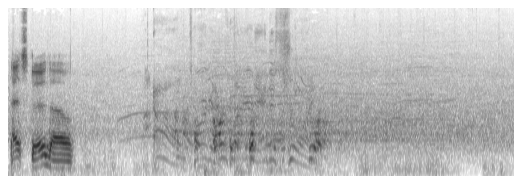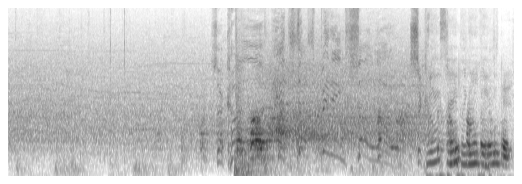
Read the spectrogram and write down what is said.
That's good though. Target destroyed. Hits the spinning solo. Yes, I believe it.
